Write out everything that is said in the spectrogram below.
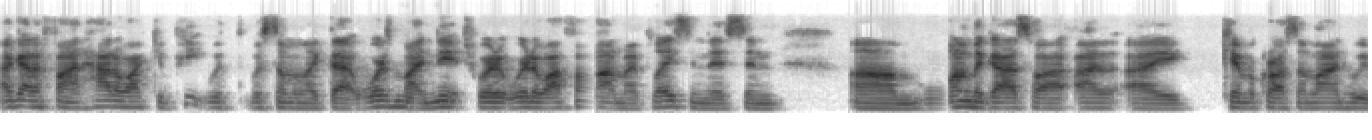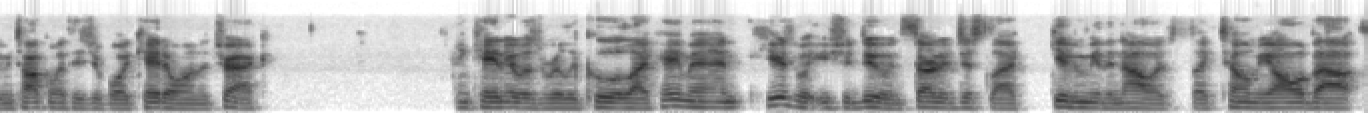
I got to find how do I compete with with someone like that? Where's my niche? Where where do I find my place in this? And um, one of the guys who I, I, I came across online who we've been talking with is your boy Kato on the track. And Kato was really cool, like, hey man, here's what you should do, and started just like giving me the knowledge, like telling me all about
